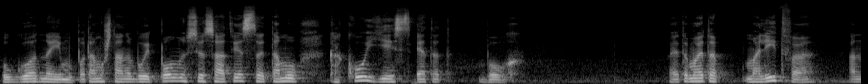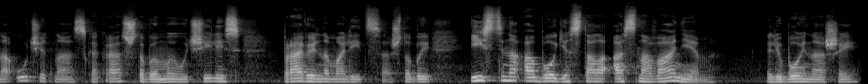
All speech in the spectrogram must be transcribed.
угодно Ему, потому что она будет полностью соответствовать тому, какой есть этот Бог. Поэтому эта молитва, она учит нас как раз, чтобы мы учились правильно молиться, чтобы истина о Боге стала основанием любой нашей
